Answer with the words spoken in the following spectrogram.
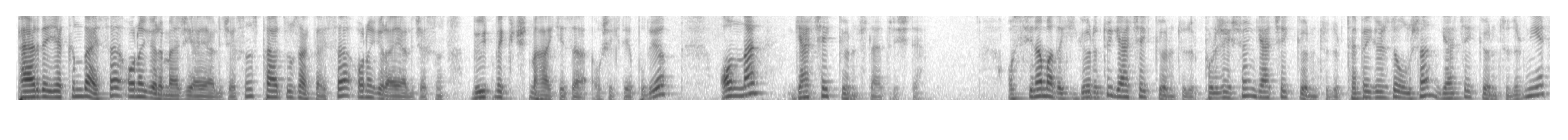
Perde yakındaysa ona göre merceği ayarlayacaksınız. Perde uzaktaysa ona göre ayarlayacaksınız. Büyütme küçültme herkese o şekilde yapılıyor. Onlar gerçek görüntülerdir işte. O sinemadaki görüntü gerçek görüntüdür. Projeksiyon gerçek görüntüdür. Tepe gözde oluşan gerçek görüntüdür. Niye?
